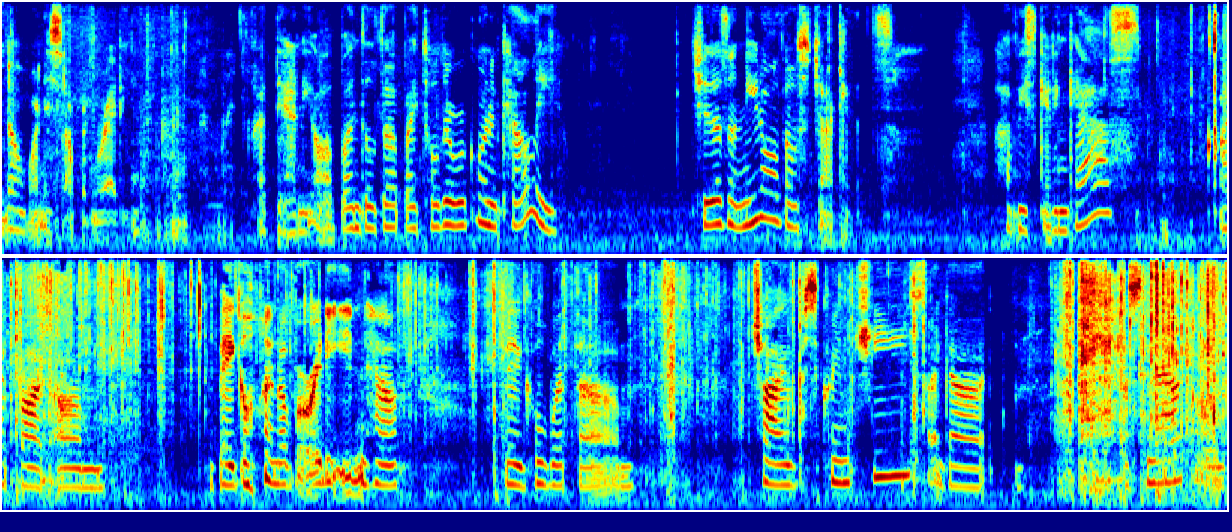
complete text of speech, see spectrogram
No one is up and ready. Got danny all bundled up. I told her we're going to cali. She doesn't need all those jackets. Hubby's getting gas. I bought um bagel and i've already eaten half bagel with um chives cream cheese. I got a snack of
